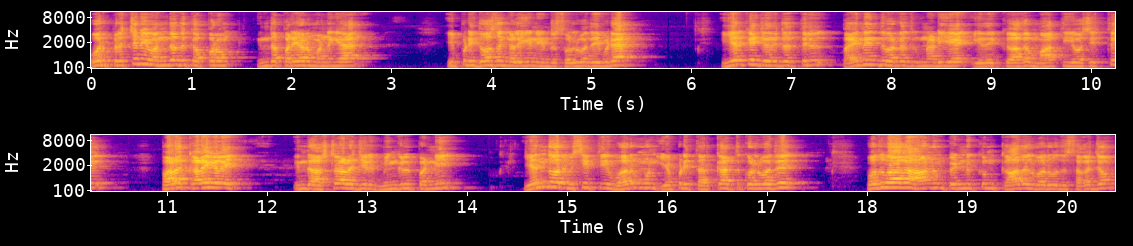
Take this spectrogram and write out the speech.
ஒரு பிரச்சனை வந்ததுக்கு அப்புறம் இந்த பரிகாரம் பண்ணுங்க. இப்படி தோஷம் கழிகன் என்று சொல்வதை விட இயற்கை ஜோதிடத்தில் பதினைந்து வருடத்துக்கு முன்னாடியே இதுக்காக மாற்றி யோசித்து பல கலைகளை இந்த அஸ்ட்ராலஜியில் மிங்கிள் பண்ணி எந்த ஒரு விஷயத்தையும் வரும் முன் எப்படி தற்காத்துக் கொள்வது பொதுவாக ஆணும் பெண்ணுக்கும் காதல் வருவது சகஜம்.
